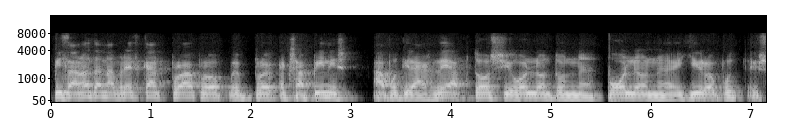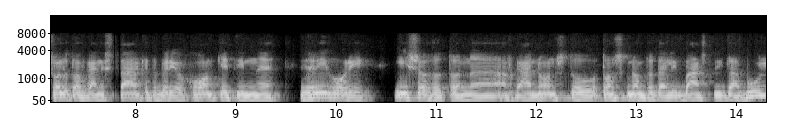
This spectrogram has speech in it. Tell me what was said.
πιθανότατα να βρέθηκαν προ, προ, προ, εξαπίνης από τη ραγδαία πτώση όλων των πόλεων γύρω από σε όλο το Αφγανιστάν και των περιοχών και την γρήγορη είσοδο των Αφγανών, στο, των, συγγνώμη, των Ταλιμπάν στην Καμπούλ.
